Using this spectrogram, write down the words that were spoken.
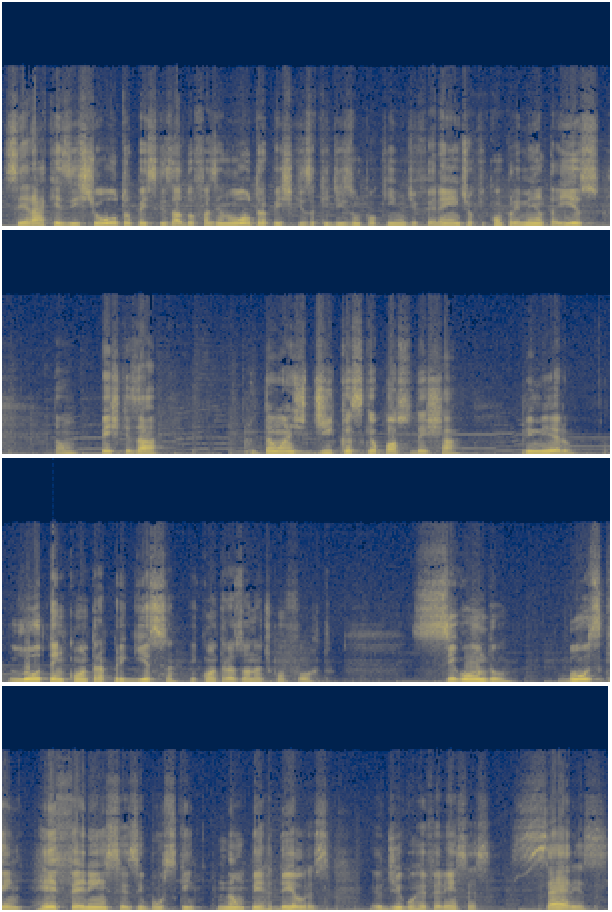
Será que existe outro pesquisador fazendo outra pesquisa que diz um pouquinho diferente ou que complementa isso? Então, pesquisar. Então, as dicas que eu posso deixar Primeiro, lutem contra a preguiça e contra a zona de conforto. Segundo, busquem referências e busquem não perdê-las. Eu digo referências sérias.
